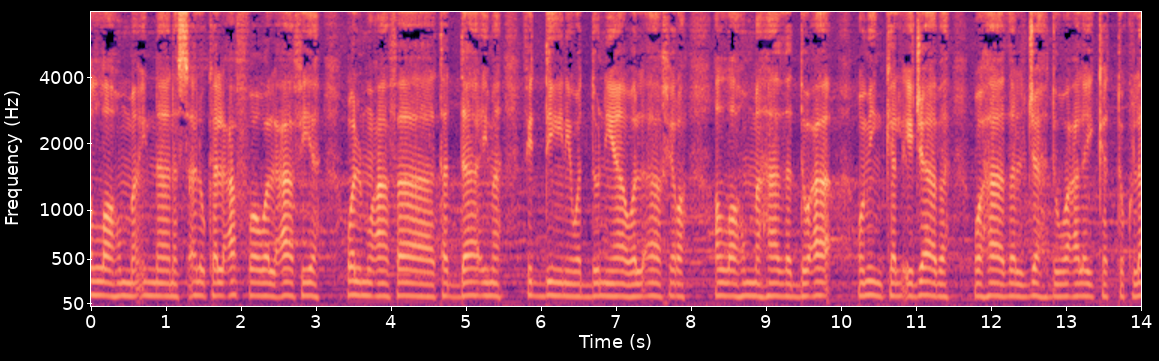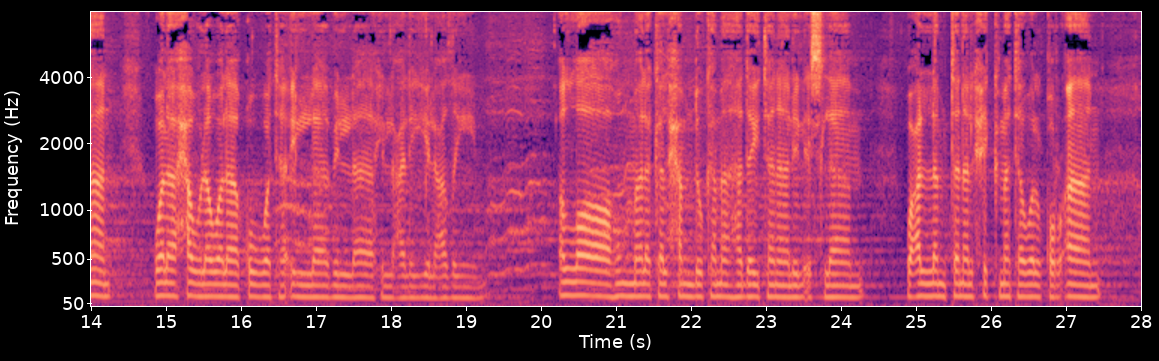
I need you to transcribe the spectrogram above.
اللهم إنا نسألك العفو والعافية والمعافاة الدائمة في الدين والدنيا والآخرة. اللهم هذا الدعاء ومنك الإجابة وهذا الجهد وعليك التكلان. ولا حول ولا قوة إلا بالله العلي العظيم. اللهم لك الحمد كما هديتنا للإسلام. وعلمتنا الحكمة والقرآن.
